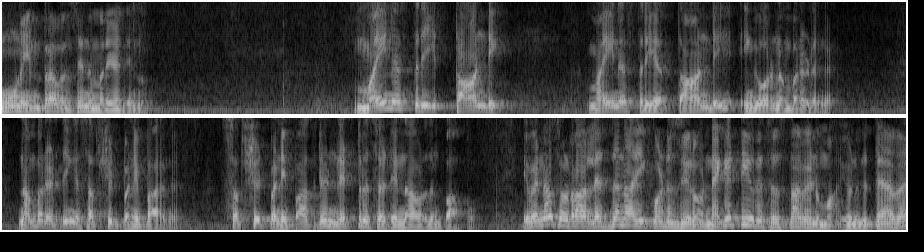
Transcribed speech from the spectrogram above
மூணு இன்டர்வல்ஸ் இந்த மாதிரி எழுதிடணும். மைனஸ் த்ரீ தாண்டி மைனஸ் த்ரீயை தாண்டி இங்கே ஒரு நம்பர் எடுங்க. நம்பர் எடுத்து இங்கே சப்ஸ்டியூட் பண்ணி பாருங்கள் சப்ஸ்டியூட் பண்ணி பார்த்துட்டு நெட் ரிசல்ட் என்ன வருதுன்னு பார்ப்போம். இவன் என்ன சொல்கிறான் less than or equal to zero negative results தான் வேணுமா? இவனுக்கு தேவை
